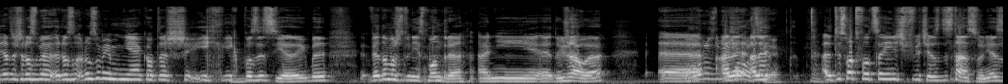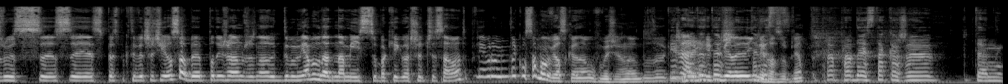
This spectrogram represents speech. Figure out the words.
ja też rozumiem, roz, rozumiem niejako też ich, ich pozycję. Jakby wiadomo, że to nie jest mądre, ani dojrzałe, E, no, ale, ale, ale to jest łatwo ocenić, wiecie, z dystansu, nie? Z, z, z perspektywy trzeciej osoby podejrzewam, że no, gdybym ja był na, na miejscu Bakiego czy, czy sama, to pewnie robił taką samą wioskę, no mówmy się, no, to, Wiesz, jak, jak też, wiele innych jest, osób, nie? Pra, prawda jest taka, że ten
